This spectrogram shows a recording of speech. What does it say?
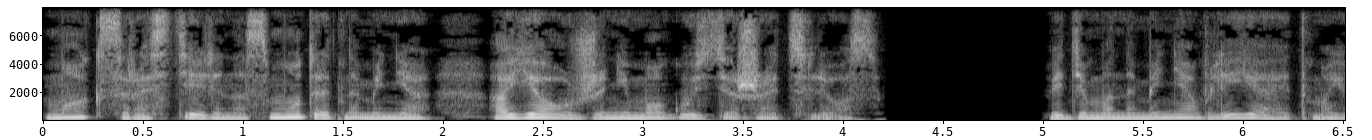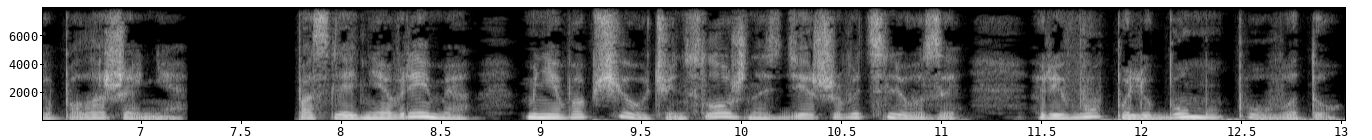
Макс растерянно смотрит на меня, а я уже не могу сдержать слез. Видимо, на меня влияет мое положение. Последнее время мне вообще очень сложно сдерживать слезы, реву по любому поводу.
